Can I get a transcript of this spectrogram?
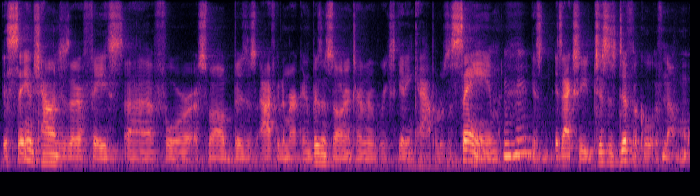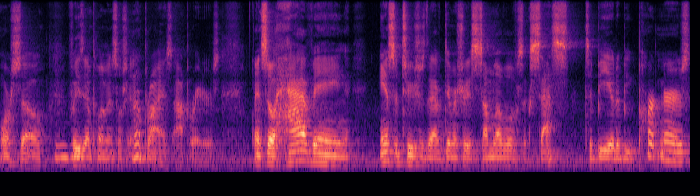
the same challenges that are faced uh, for a small business, African American business owner in terms of getting capital is the same. Mm-hmm. It's, it's actually just as difficult, if not more so, for these mm-hmm. employment social enterprise operators. And so having institutions that have demonstrated some level of success to be able to be partners,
